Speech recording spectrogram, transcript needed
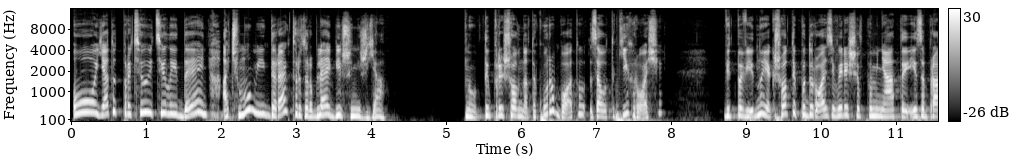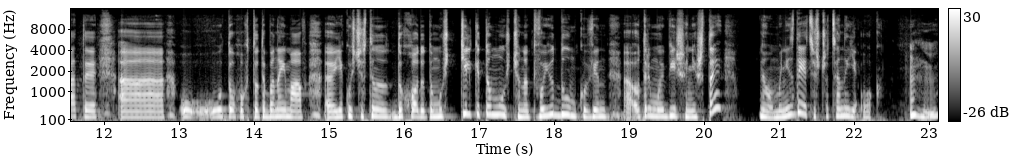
О, я тут працюю цілий день, а чому мій директор заробляє більше, ніж я? Ну, ти прийшов на таку роботу за такі гроші. Відповідно, якщо ти по дорозі вирішив поміняти і забрати е, у, у того, хто тебе наймав, е, якусь частину доходу, тому що тільки тому, що на твою думку він е, отримує більше, ніж ти, ну мені здається, що це не є ок. Угу.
